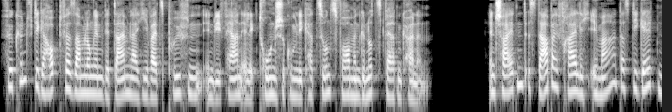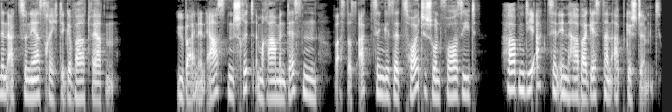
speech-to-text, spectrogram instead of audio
Für künftige Hauptversammlungen wird Daimler jeweils prüfen, inwiefern elektronische Kommunikationsformen genutzt werden können. Entscheidend ist dabei freilich immer, dass die geltenden Aktionärsrechte gewahrt werden. Über einen ersten Schritt im Rahmen dessen, was das Aktiengesetz heute schon vorsieht, haben die Aktieninhaber gestern abgestimmt.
